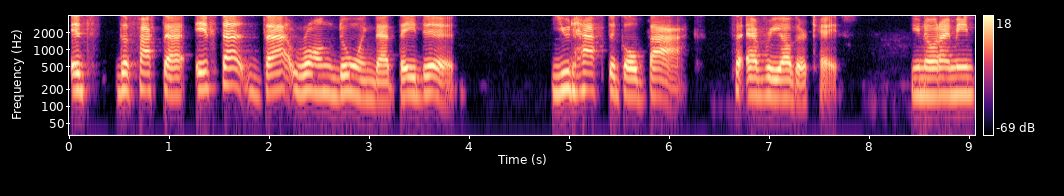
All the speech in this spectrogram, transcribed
it's the fact that if that that wrongdoing that they did, you'd have to go back to every other case. You know what I mean?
